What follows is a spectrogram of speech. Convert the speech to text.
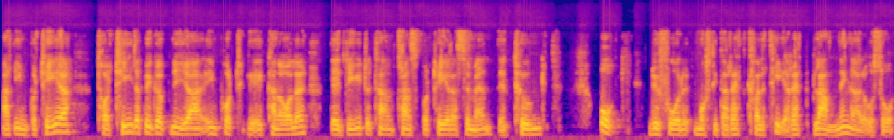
att importera tar tid att bygga upp nya importkanaler. Det är dyrt att transportera cement, det är tungt och du får, måste hitta rätt kvalitet, rätt blandningar och så.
